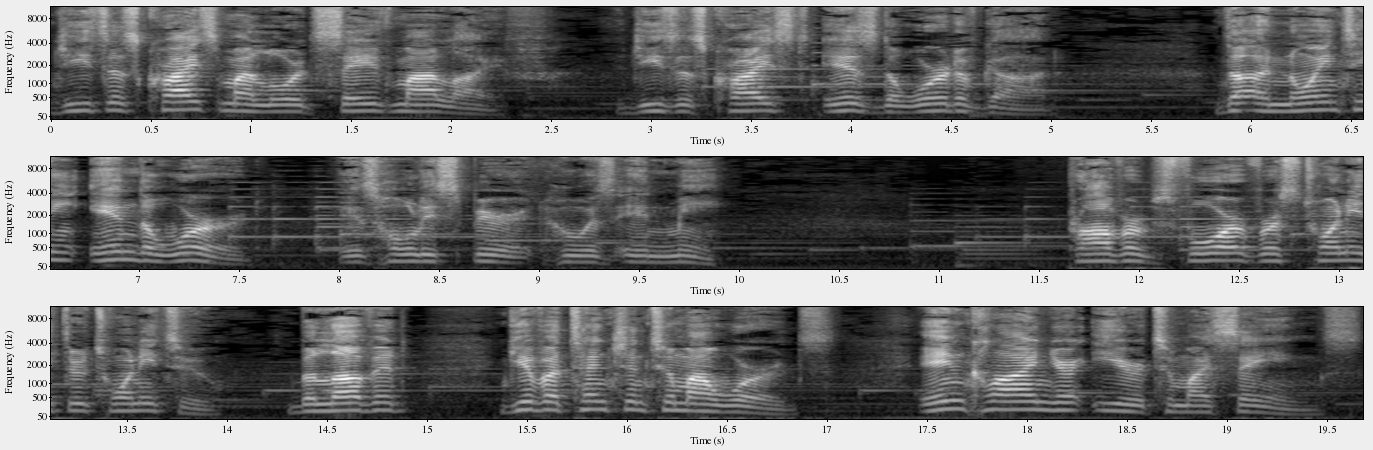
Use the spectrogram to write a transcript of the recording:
Jesus Christ, my Lord, saved my life. Jesus Christ is the Word of God. The anointing in the Word is Holy Spirit who is in me. Proverbs 4, verse 20 through 22. Beloved, give attention to my words. Incline your ear to my sayings.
